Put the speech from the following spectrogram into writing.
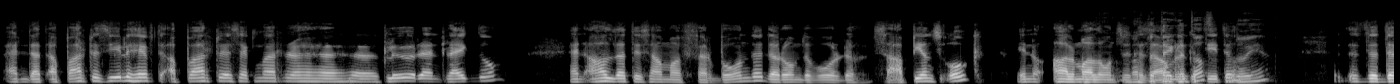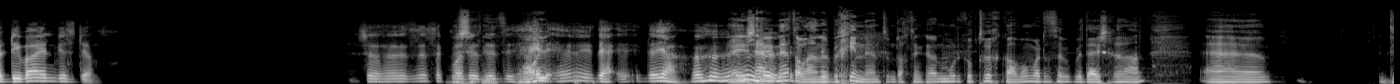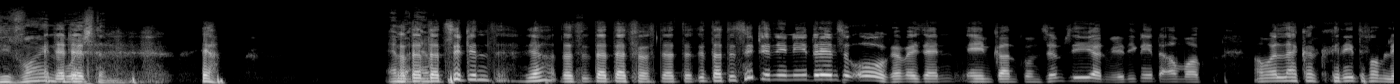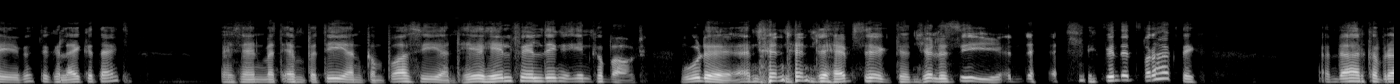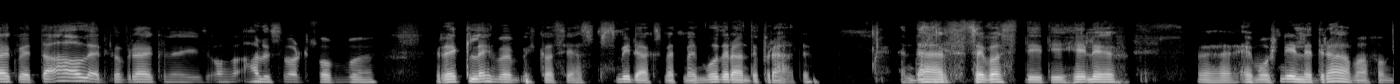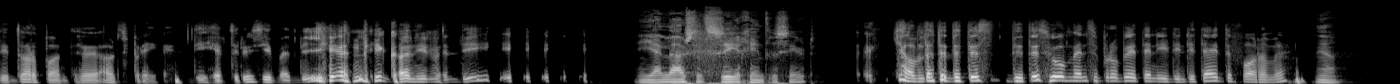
En dat aparte zielen heeft aparte, zeg maar, eh, eh, kleur en rijkdom. En al dat is allemaal verbonden, daarom de woorden sapiens ook. In allemaal onze Wat betekent gezamenlijke dat? titel. Bedoel je? De divine wisdom. Zo, eh, zeg maar, de, de, de ja. Nee, je zei het net al aan het begin en toen dacht ik, oh, daar moet ik op terugkomen, maar dat heb ik bij deze gedaan. Eh, divine Dat wisdom. Ja. En, dat, dat, en- dat zit in, ja, dat, dat, dat, dat, dat, dat zit in, in iedereen zijn ogen. Wij zijn één kant consumptie en weet ik niet, allemaal, allemaal lekker genieten van leven tegelijkertijd. Wij zijn met empathie en compassie en heel, veel dingen ingebouwd. Woede en, en, de hebzucht en jaloezie. Ik vind het prachtig. En daar gebruiken wij taal en gebruiken wij alle soort van eh richtlijn. Maar Ik was ja, smiddags met mijn moeder aan te praten. En daar, zij was die, die hele eh, emotionele drama van die dorp aan het eh, uitspreken. Die heeft ruzie met die en die kan niet met die. en jij luistert zeer geïnteresseerd. Ja, omdat het, dit, is, dit is hoe mensen proberen een identiteit te vormen. Ja.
